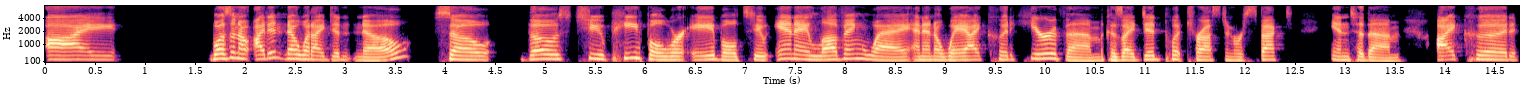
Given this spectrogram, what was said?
I wasn't, I didn't know what I didn't know. So those two people were able to, in a loving way and in a way I could hear them, because I did put trust and respect into them, I could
